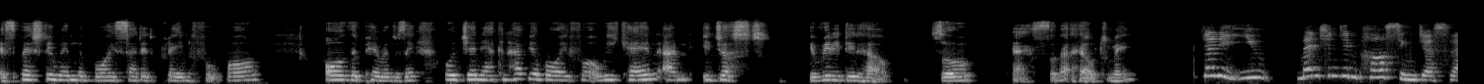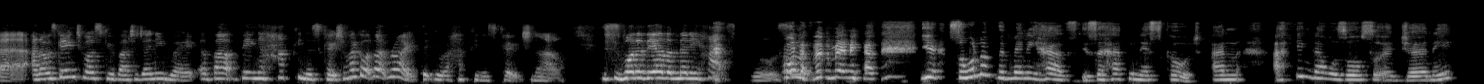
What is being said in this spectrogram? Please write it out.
especially when the boys started playing football all the parents would say, "Oh, Jenny, I can have your boy for a weekend," and it just it really did help. So yes, so that helped me. Jenny, you mentioned in passing just there, and I was going to ask you about it anyway, about being a happiness coach. Have I got that right? That you're a happiness coach now? This is one of the other many hats. one of the many hats. Yeah. So one of the many hats is a happiness coach, and I think that was also a journey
